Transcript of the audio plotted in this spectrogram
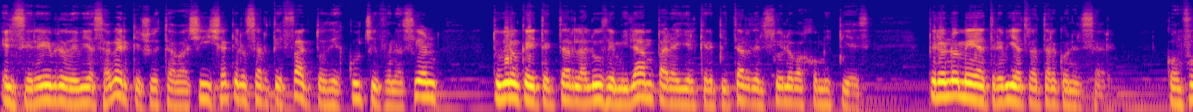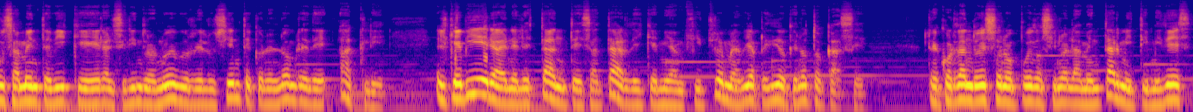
El cerebro debía saber que yo estaba allí, ya que los artefactos de escucha y fonación tuvieron que detectar la luz de mi lámpara y el crepitar del suelo bajo mis pies, pero no me atreví a tratar con el ser. Confusamente vi que era el cilindro nuevo y reluciente con el nombre de Ackley, el que viera en el estante esa tarde y que mi anfitrión me había pedido que no tocase. Recordando eso no puedo sino lamentar mi timidez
